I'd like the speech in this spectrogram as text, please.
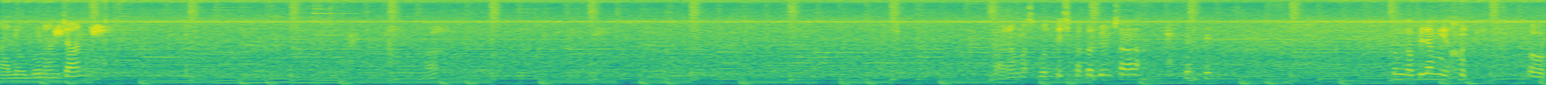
Nalubo ng tiyan. Oh. Parang mas buntis pa to dun sa itong kabilang yun. Oh.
